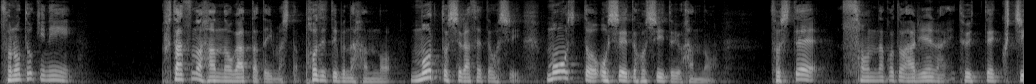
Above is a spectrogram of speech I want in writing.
その時に2つの反応があったと言いました。ポジティブな反応。もっと知らせてほしい。もっと教えてほしいという反応。そしてそんなことはありえない。と言って口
